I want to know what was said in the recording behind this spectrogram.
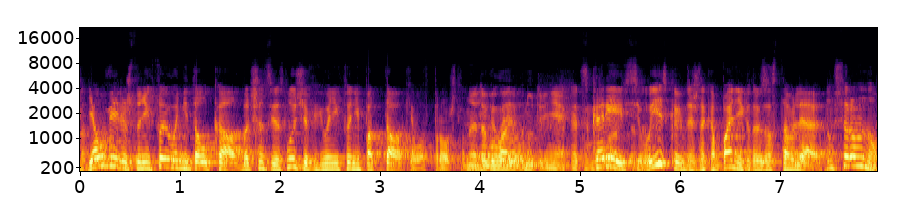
да. Я уверен, что никто его не толкал. В большинстве случаев его никто не подталкивал в прошлом. Ну, это бывает внутренняя какая-то Скорее всего. да. Есть, конечно, компании, которые заставляют. Но все равно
